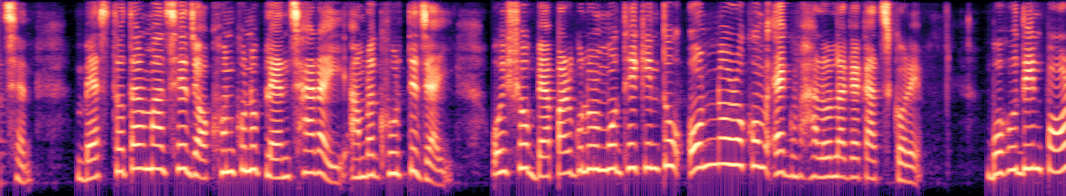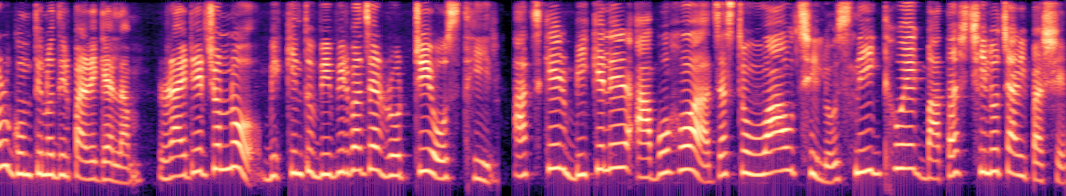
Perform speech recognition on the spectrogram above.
আছেন। ব্যস্ততার মাঝে যখন কোনো প্ল্যান ছাড়াই আমরা ঘুরতে যাই ওই সব ব্যাপারগুলোর মধ্যে কিন্তু অন্যরকম এক ভালো লাগা কাজ করে। বহুদিন পর গুমতি নদীর পাড়ে গেলাম। রাইডের জন্য কিন্তু বিবির বাজার রোডটি অস্থির। আজকের বিকেলের আবহাওয়া জাস্ট ওয়াও ছিল, স্নিগ্ধ এক বাতাস ছিল চারিপাশে।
